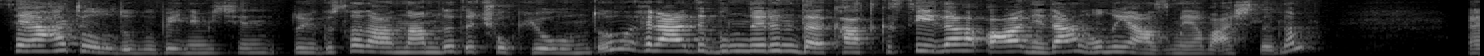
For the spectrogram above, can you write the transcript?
seyahat oldu bu benim için. Duygusal anlamda da çok yoğundu. Herhalde bunların da katkısıyla aniden onu yazmaya başladım. E,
